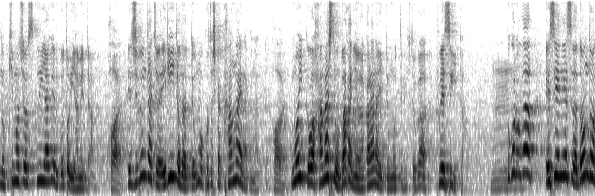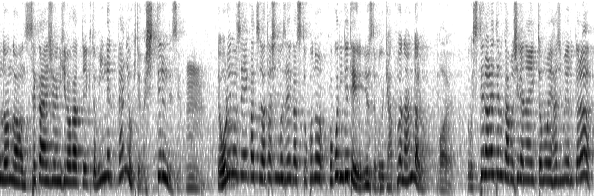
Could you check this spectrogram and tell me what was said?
の気持ちを救い上げることをやめた。はで自分たちはエリートだって思うことしか考えなくなった。いはい。もう一個は話してもバカには分からないと思ってる人が増えすぎた。ところが SNS はどんどんどんどん世界中に広がっていくとみんな何起きてるか知ってるんですよ。うんで俺の生活私の生活とこのここに出ているニュースとこのギャップは何だろうって。はい。捨てられてるかもしれないと思い始めるから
